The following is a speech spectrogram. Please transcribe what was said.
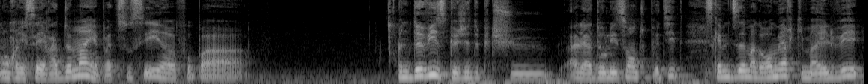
On réessayera demain, il n'y a pas de souci. euh, faut pas. Une devise que j'ai depuis que je suis allée adolescente ou petite, ce qu'elle me disait ma grand-mère qui m'a élevée,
